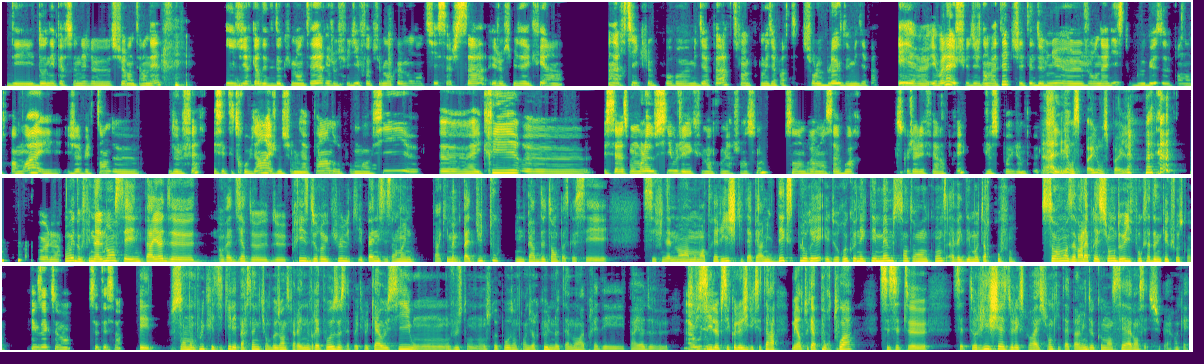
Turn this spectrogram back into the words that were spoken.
des données personnelles euh, sur Internet. Et j'ai regardé des documentaires et je me suis dit, il faut absolument que le monde entier sache ça. Et je me suis mis à écrire un, un article pour euh, Mediapart, enfin pour Mediapart, sur le blog de Mediapart. Et, euh, et voilà, et je suis dans ma tête, j'étais devenue euh, journaliste ou blogueuse pendant trois mois et j'avais le temps de, de le faire. Et c'était trop bien et je me suis remis à peindre pour moi aussi, à écrire. et c'est à ce moment-là aussi où j'ai écrit ma première chanson, sans vraiment savoir ce que j'allais faire après. Je spoil un peu. Allez, on spoil, on spoil. voilà. Oui, donc finalement, c'est une période, euh, on va dire, de, de, prise de recul qui est pas nécessairement une, enfin, qui est même pas du tout une perte de temps parce que c'est, c'est finalement un moment très riche qui t'a permis d'explorer et de reconnecter, même sans t'en rendre compte, avec des moteurs profonds, sans avoir la pression de il faut que ça donne quelque chose, quoi. Exactement, c'était ça. Et sans non plus critiquer les personnes qui ont besoin de faire une vraie pause. Ça peut être le cas aussi où on, juste on, se repose, on prend du recul, notamment après des périodes euh, ah difficiles, psychologiques, etc. Mais en tout cas, pour toi, c'est cette, euh, cette richesse de l'exploration qui t'a permis de commencer à avancer. Super, ok.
